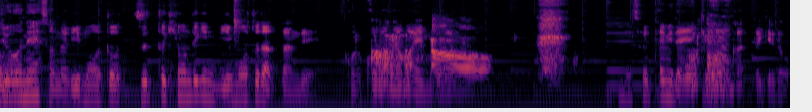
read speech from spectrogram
上ね、そのリモート、ずっと基本的にリモートだったんで、このコロナ前あも、でそういった意味では影響はなかったけど、や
